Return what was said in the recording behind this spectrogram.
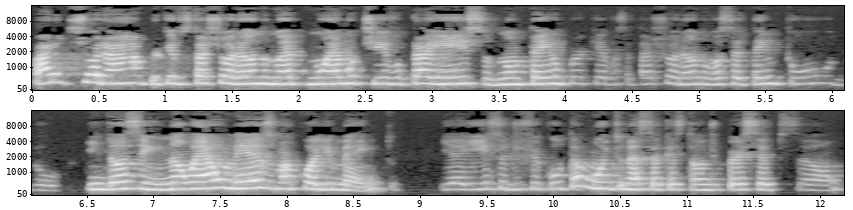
para de chorar, porque você está chorando, não é, não é motivo para isso, não tem o porquê você está chorando, você tem tudo. Então, assim, não é o mesmo acolhimento. E aí isso dificulta muito nessa questão de percepção,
